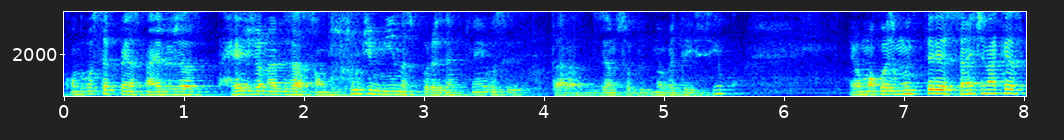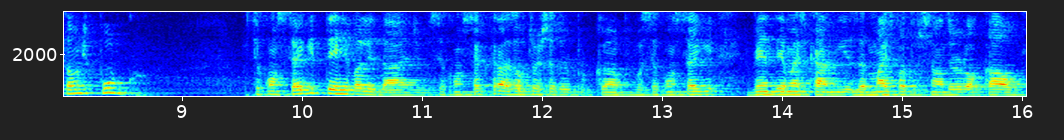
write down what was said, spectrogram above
Quando você pensa na regionalização do sul de Minas, por exemplo, que nem você está dizendo sobre 95, é uma coisa muito interessante na questão de público. Você consegue ter rivalidade, você consegue trazer o torcedor para o campo, você consegue vender mais camisa, mais patrocinador local,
